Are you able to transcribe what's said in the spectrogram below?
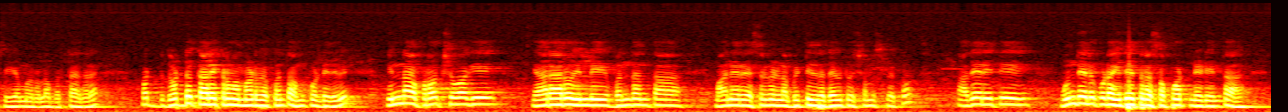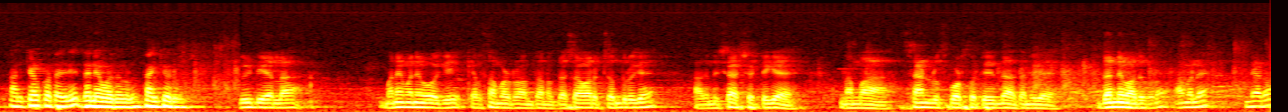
C M ಅವರೆಲ್ಲ ಬರ್ತಾ ಇದ್ದಾರೆ. ಬಟ್ ದೊಡ್ಡ ಕಾರ್ಯಕ್ರಮ ಮಾಡಬೇಕು ಅಂತ ಹಮ್ಮಿಕೊಂಡಿದ್ದೀವಿ ಇನ್ನು ಪರೋಕ್ಷವಾಗಿ ಯಾರ್ಯಾರು ಇಲ್ಲಿ ಬಂದಂಥ ಮಾನ್ಯರ ಹೆಸರುಗಳನ್ನ ಬಿಟ್ಟಿದ್ರೆ ದಯವಿಟ್ಟು ಕ್ಷಮಿಸಬೇಕು. ಅದೇ ರೀತಿ ಮುಂದೇನು ಕೂಡ ಇದೇ ಥರ ಸಪೋರ್ಟ್ ನೀಡಿ ಅಂತ ನಾನು ಕೇಳ್ಕೊತಾ ಇದ್ದೀನಿ ಧನ್ಯವಾದಗಳು. Thank you very much B T ಎಲ್ಲ ಮನೆ ಮನೆ ಹೋಗಿ ಕೆಲಸ ಮಾಡಿರೋಂಥ ದಶಾವರ ಚಂದ್ರುಗೆ ಹಾಗೂ ನಿಶಾ ಶೆಟ್ಟಿಗೆ ನಮ್ಮ ಸ್ಯಾಂಡ್ಲ್ ಸ್ಪೋರ್ಟ್ಸ್ ವತಿಯಿಂದ ತಮಗೆ ಧನ್ಯವಾದಗಳು. ಆಮೇಲೆ ಇನ್ಯಾರು?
